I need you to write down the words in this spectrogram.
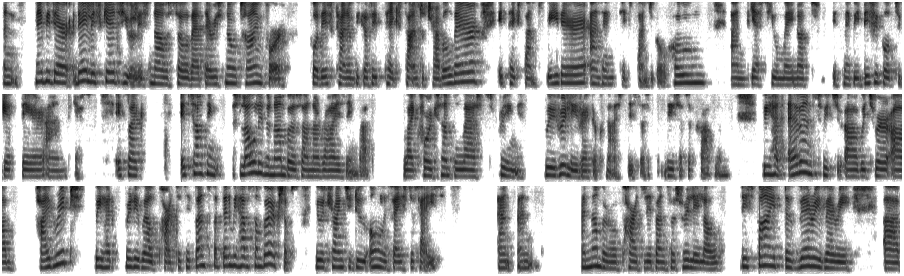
and maybe their daily schedule is now so that there is no time for for this kind of because it takes time to travel there it takes time to be there and then it takes time to go home. And yes you may not it may be difficult to get there and yes it's like it's something slowly the numbers are now rising but like for example last spring we really recognized this as this as a problem. We had events which uh, which were um, hybrid. We had pretty well participants, but then we have some workshops we were trying to do only face to face, and and a number of participants was really low, despite the very very uh,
